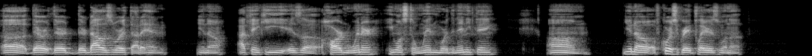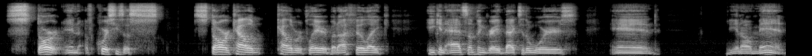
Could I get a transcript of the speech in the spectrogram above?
uh their their their dollars worth out of him. You know I think he is a hardened winner. He wants to win more than anything. Um, you know, of course, great players want to start, and of course, he's a star caliber caliber player, but I feel like he can add something great back to the Warriors. And you know, man,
